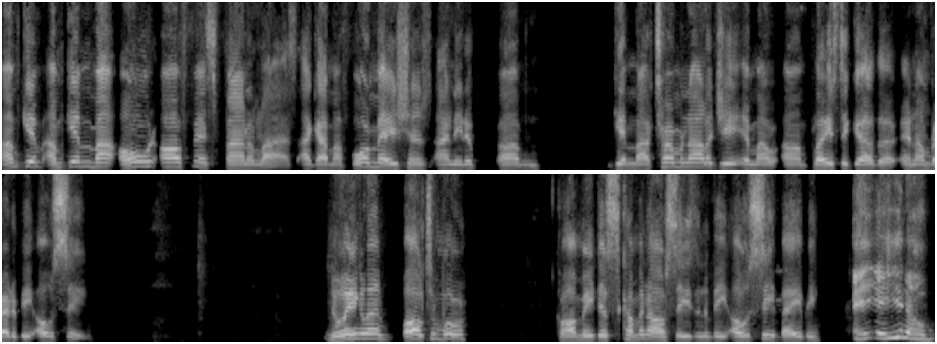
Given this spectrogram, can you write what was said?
I'm getting I'm getting my own offense finalized. I got my formations. I need to um, get my terminology and my um, plays together, and I'm ready to be OC. New England, Baltimore, call me this coming off season to be OC, baby. And, and, you know,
